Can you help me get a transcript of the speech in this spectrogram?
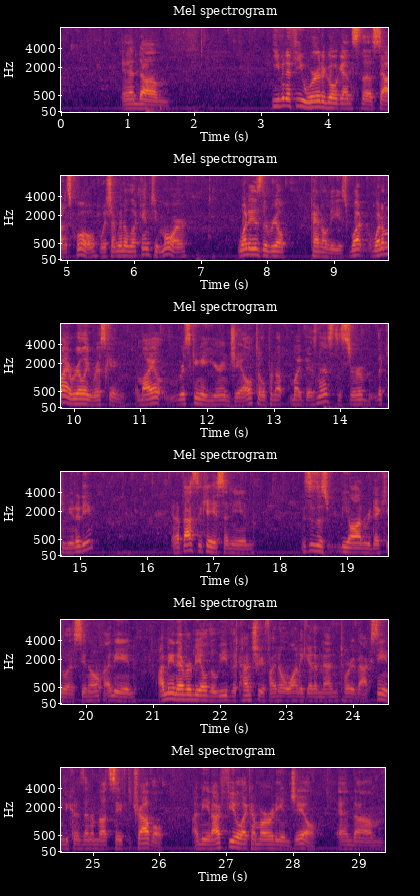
And um, even if you were to go against the status quo, which I'm going to look into more, what is the real penalties? What what am I really risking? Am I risking a year in jail to open up my business to serve the community? And if that's the case, I mean, this is just beyond ridiculous, you know? I mean, I may never be able to leave the country if I don't want to get a mandatory vaccine because then I'm not safe to travel. I mean, I feel like I'm already in jail, and um,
